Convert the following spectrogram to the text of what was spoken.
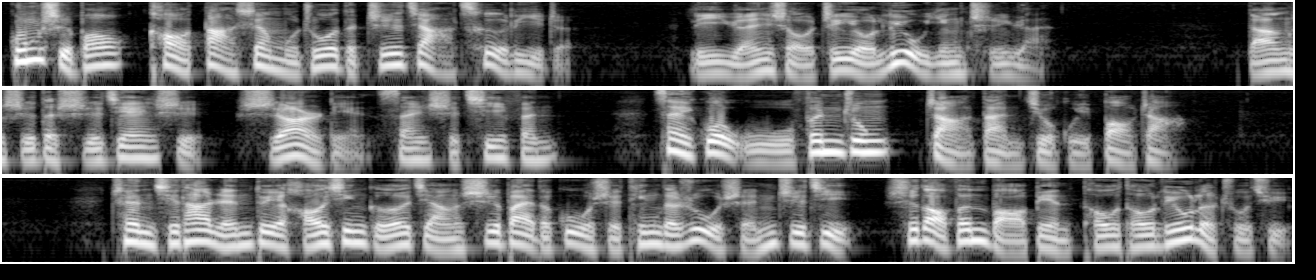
公事包靠大橡木桌的支架侧立着，离元首只有六英尺远。当时的时间是十二点三十七分，再过五分钟，炸弹就会爆炸。趁其他人对豪辛格讲失败的故事听得入神之际，施道芬堡便偷偷溜了出去，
